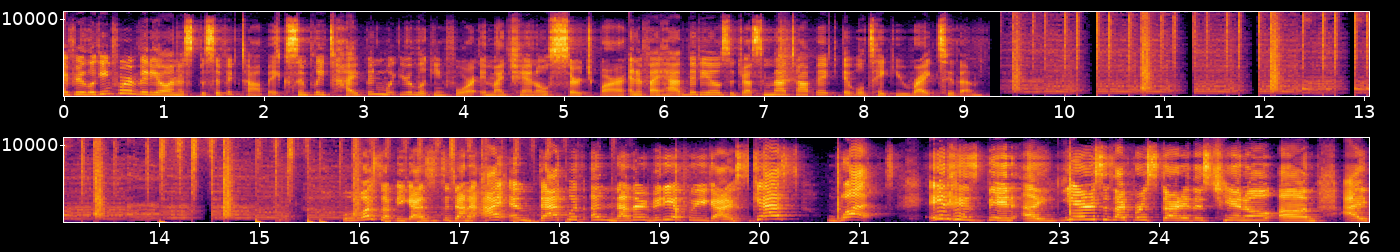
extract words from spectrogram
If you're looking for a video on a specific topic, simply type in what you're looking for in my channel search bar, and if I have videos addressing that topic, it will take you right to them. What's up you guys, it's Adana. I am back with another video for you guys. Guess what? It has been a year since I first started this channel. Um, I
